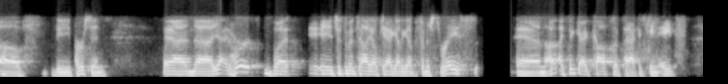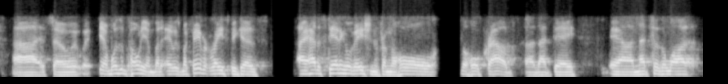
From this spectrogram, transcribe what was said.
of the person. And uh, yeah, it hurt, but it's just a mentality. Okay, I got to get up and finish the race. And I, I think I caught up to the pack. I came eighth. Uh, so it, it wasn't podium, but it was my favorite race because I had a standing ovation from the whole the whole crowd uh, that day, and that says a lot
